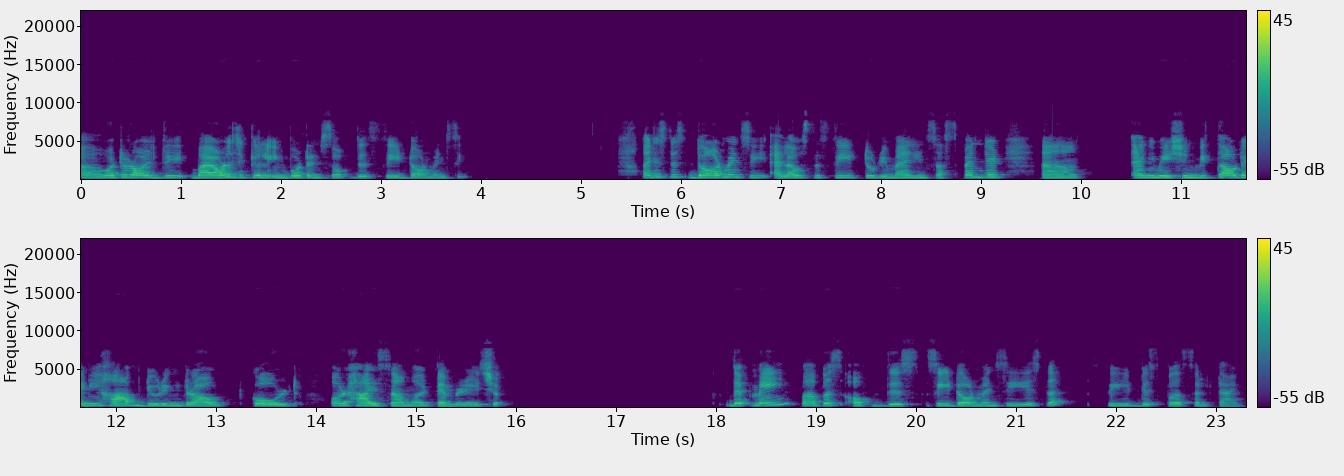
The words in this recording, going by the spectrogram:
uh, what are all the biological importance of this seed dormancy. That is, this dormancy allows the seed to remain in suspended uh, animation without any harm during drought, cold, or high summer temperature. The main purpose of this seed dormancy is the seed dispersal time.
